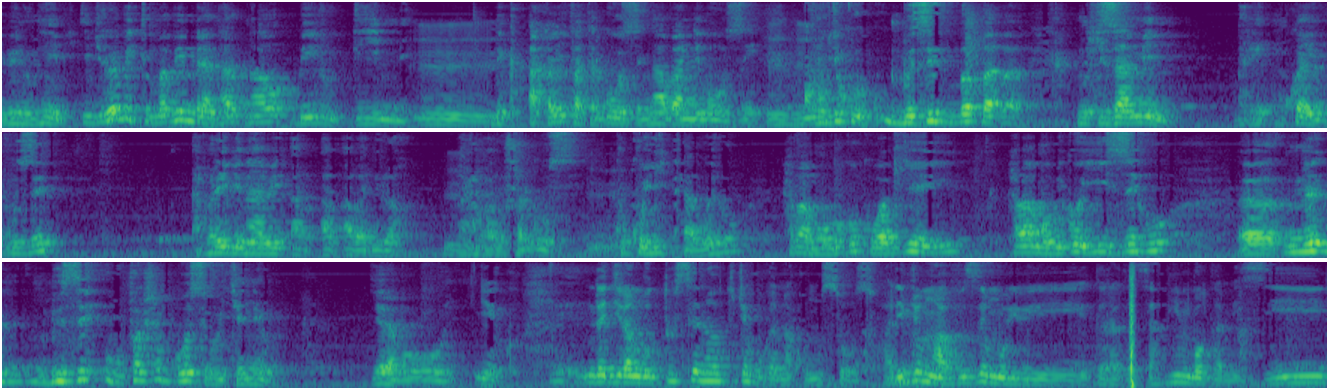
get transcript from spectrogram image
ibintu nk'ibyo. Ibyo rero bituma bimera nka- nkaho biri rutine Bika- akabifata rwose nk'abandi bose. Ku buryo ku- ba- mu kizamini nk'uko yabivuze abarebye nabi ab- ab- abanyuraho. Arabarusha rwose. Kuko yitaweho haba mu rugo ku babyeyi haba mu bigo yizeho eh, mbese ubufasha bwose bukenewe? Yarabubonye yego. Ndagira ngo duse naho tujya kugana ku musozo. Hari ibyo mwavuze mu bigaragaza nk'imbogamizi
